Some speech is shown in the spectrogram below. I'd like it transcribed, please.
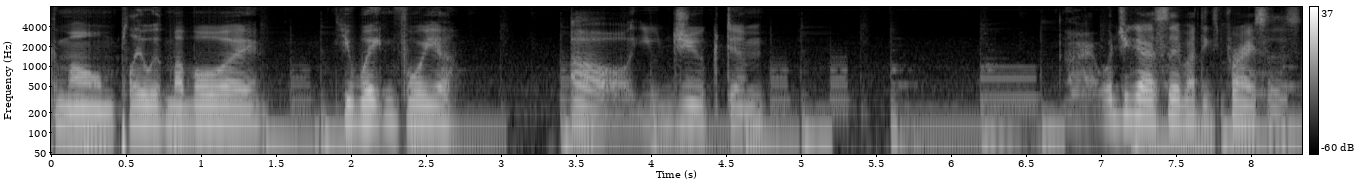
Come on, play with my boy. He waiting for you. Oh, you juked him. What you guys say about these prices?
